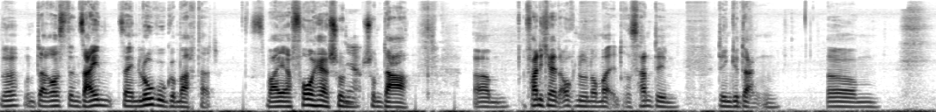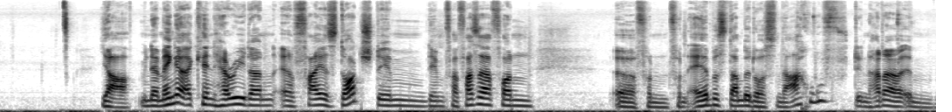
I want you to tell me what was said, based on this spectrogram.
Ne? Und daraus dann sein, sein Logo gemacht hat. Das war ja vorher schon, Ja. schon da. Ähm, fand ich halt auch nur nochmal interessant, den, den Gedanken. Ähm, ja, in der Menge erkennt Harry dann Alpheus Dodge, dem, dem Verfasser von, äh, von, von Albus Dumbledores Nachruf. Den hat er im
